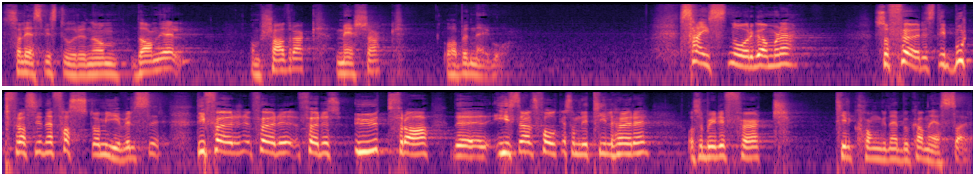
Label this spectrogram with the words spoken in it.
så leser vi historien om Daniel, om Shadrach, Meshach og Abednego. 16 år gamle så føres de bort fra sine faste omgivelser. De fører, fører, føres ut fra israelsfolket som de tilhører, og så blir de ført til kong Nebukaneser.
